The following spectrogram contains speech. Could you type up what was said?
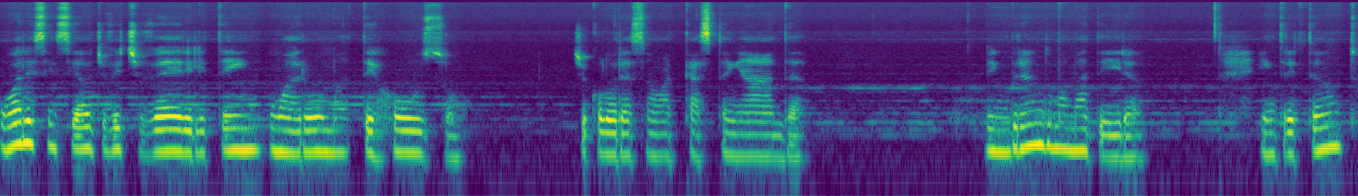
o óleo essencial de vetiver, ele tem um aroma terroso, de coloração acastanhada, lembrando uma madeira. Entretanto,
